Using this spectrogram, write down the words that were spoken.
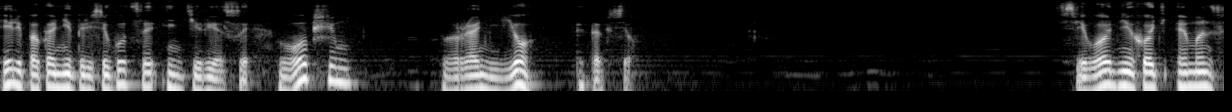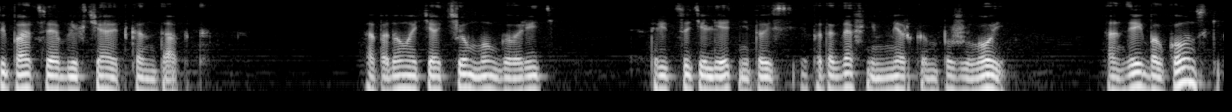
Или пока не пересекутся интересы. В общем, вранье это все. Сегодня хоть эмансипация облегчает контакт, а подумайте, о чем мог говорить тридцатилетний, то есть по тогдашним меркам пожилой, Андрей Балконский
